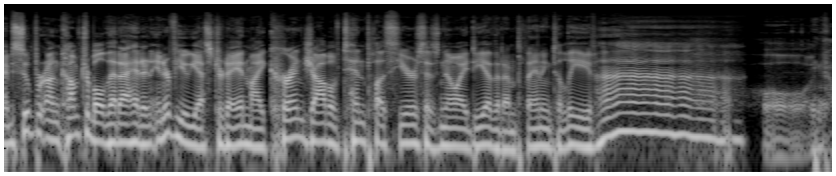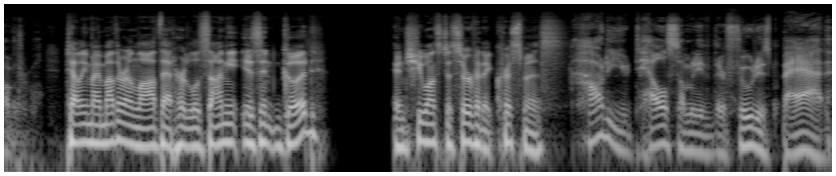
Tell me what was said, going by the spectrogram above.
I'm super uncomfortable that I had an interview yesterday and my current job of 10 plus years has no idea that I'm planning to leave. Ah. Oh, uncomfortable. Telling my mother in law that her lasagna isn't good and she wants to serve it at Christmas. How do you tell somebody that their food is bad?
